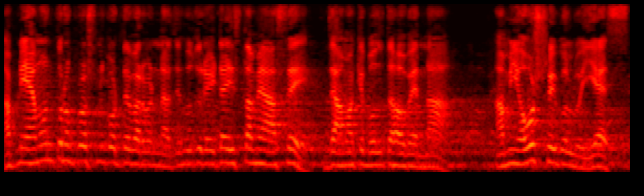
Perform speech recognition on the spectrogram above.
আপনি এমন কোনো প্রশ্ন করতে পারবেন না যে, হুজুর, এটা ইসলামে আছে যে আমাকে বলতে হবে? না। আমি অবশ্যই বলব, ইয়েস।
